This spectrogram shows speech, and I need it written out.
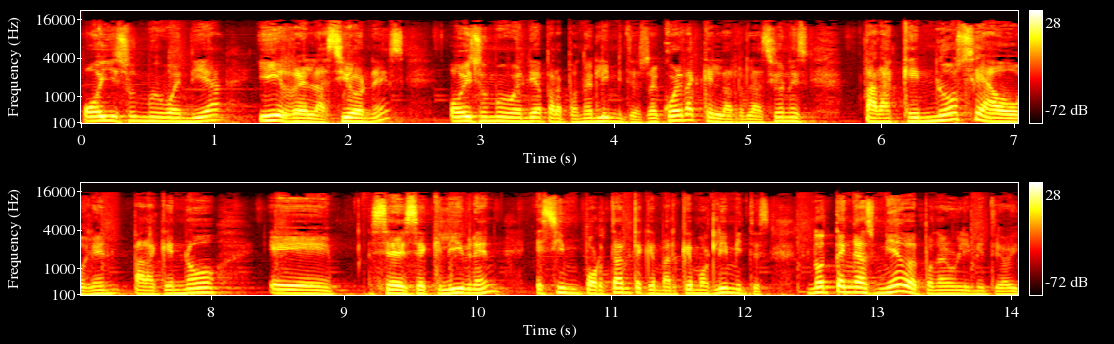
Hoy es un muy buen día y relaciones. Hoy es un muy buen día para poner límites. Recuerda que las relaciones, para que no se ahoguen, para que no eh, se desequilibren, es importante que marquemos límites. No tengas miedo de poner un límite hoy.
